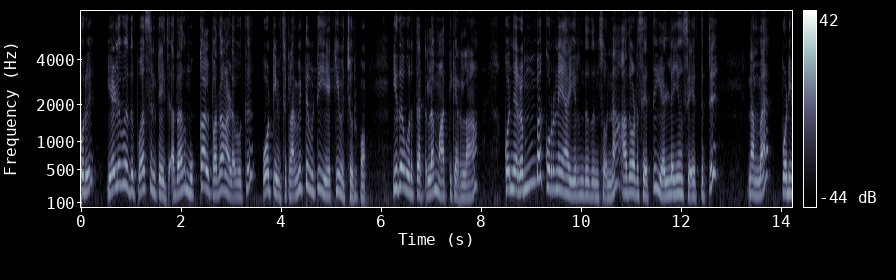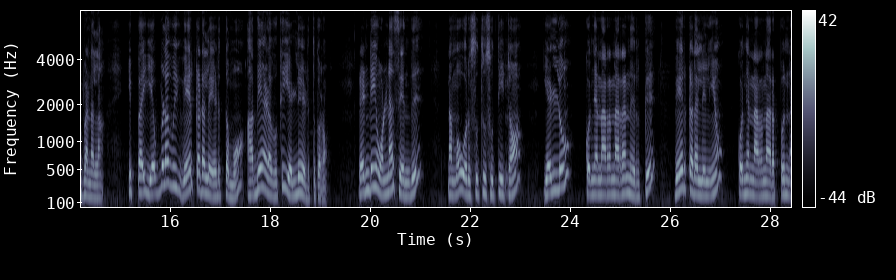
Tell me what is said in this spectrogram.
ஒரு எழுபது பர்சன்டேஜ் அதாவது முக்கால் பதம் அளவுக்கு ஓட்டி வச்சுக்கலாம். விட்டு விட்டு இயக்கி வச்சுருக்கோம். இதை ஒரு தட்டில் மாற்றிக்கிறலாம் கொஞ்சம் ரொம்ப குருணையாக இருந்ததுன்னு சொன்னால் அதோடு சேர்த்து எள்ளையும் சேர்த்துட்டு நம்ம பொடி பண்ணலாம். இப்போ எவ்வளவு வேர்க்கடலை எடுத்தோமோ அதே அளவுக்கு எள்ளு எடுத்துக்கிறோம். ரெண்டையும் ஒன்றா சேர்ந்து நம்ம ஒரு சுற்று சுற்றிட்டோம் எள்ளும் கொஞ்சம் நர நரன்னு இருக்குது வேர்க்கடலையும் கொஞ்சம் நர நரப்புன்னு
